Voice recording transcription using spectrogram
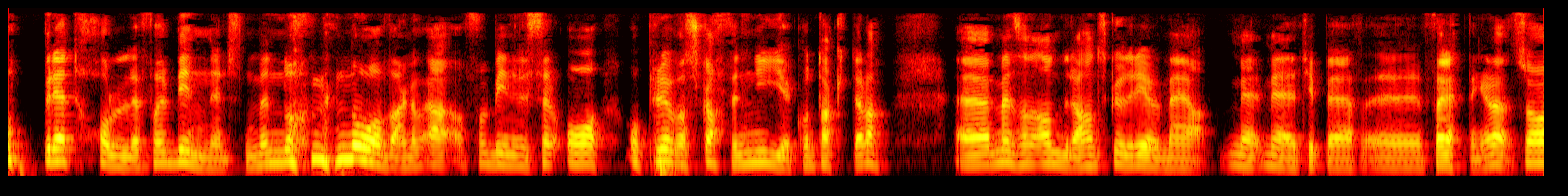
opprettholde forbindelsen med, no, med nåværende ja, forbindelser og, og, prøve å skaffe nye kontakter. da. Eh, mens han andre han skulle drive med, ja, med, med type eh, forretninger. da. Så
